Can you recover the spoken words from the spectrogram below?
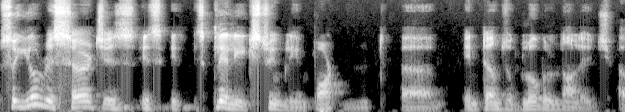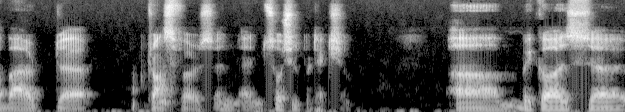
so your research is is is clearly extremely important uh, in terms of global knowledge about uh, transfers and, and social protection um, because uh,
